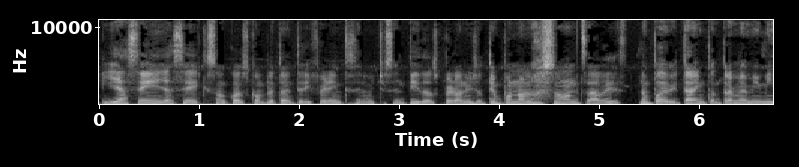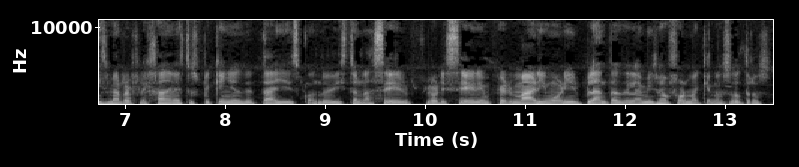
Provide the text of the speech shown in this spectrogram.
y ya sé, ya sé que son cosas completamente diferentes en muchos sentidos, pero al mismo tiempo no lo son, ¿sabes? No puedo evitar encontrarme a mí misma reflejada en estos pequeños detalles cuando he visto nacer, florecer, enfermar y morir plantas de la misma forma que nosotros.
